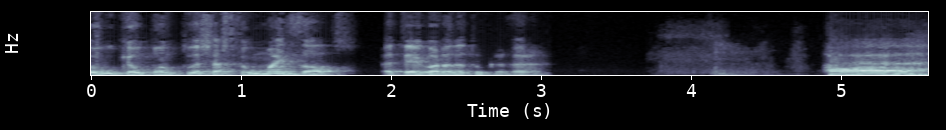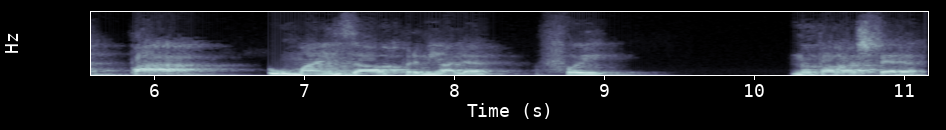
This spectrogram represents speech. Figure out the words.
O que é o ponto que tu achaste que foi o mais alto até agora da tua carreira? Uh, pá, o mais alto para mim, olha, foi não estava à espera.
